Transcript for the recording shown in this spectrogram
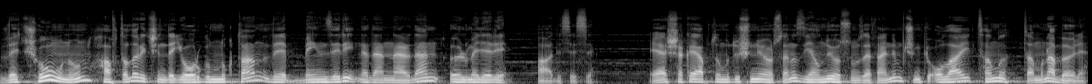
ve çoğunun haftalar içinde yorgunluktan ve benzeri nedenlerden ölmeleri hadisesi. Eğer şaka yaptığımı düşünüyorsanız yanılıyorsunuz efendim çünkü olay tamı tamına böyle.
